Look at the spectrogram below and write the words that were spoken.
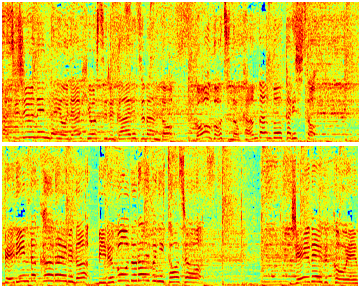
80年代を代表するガールズバンド。ゴーゴーズの看板ボーカリストベリンダ・カーライルがビルボード。ライブに登場 J-WAVE 公演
